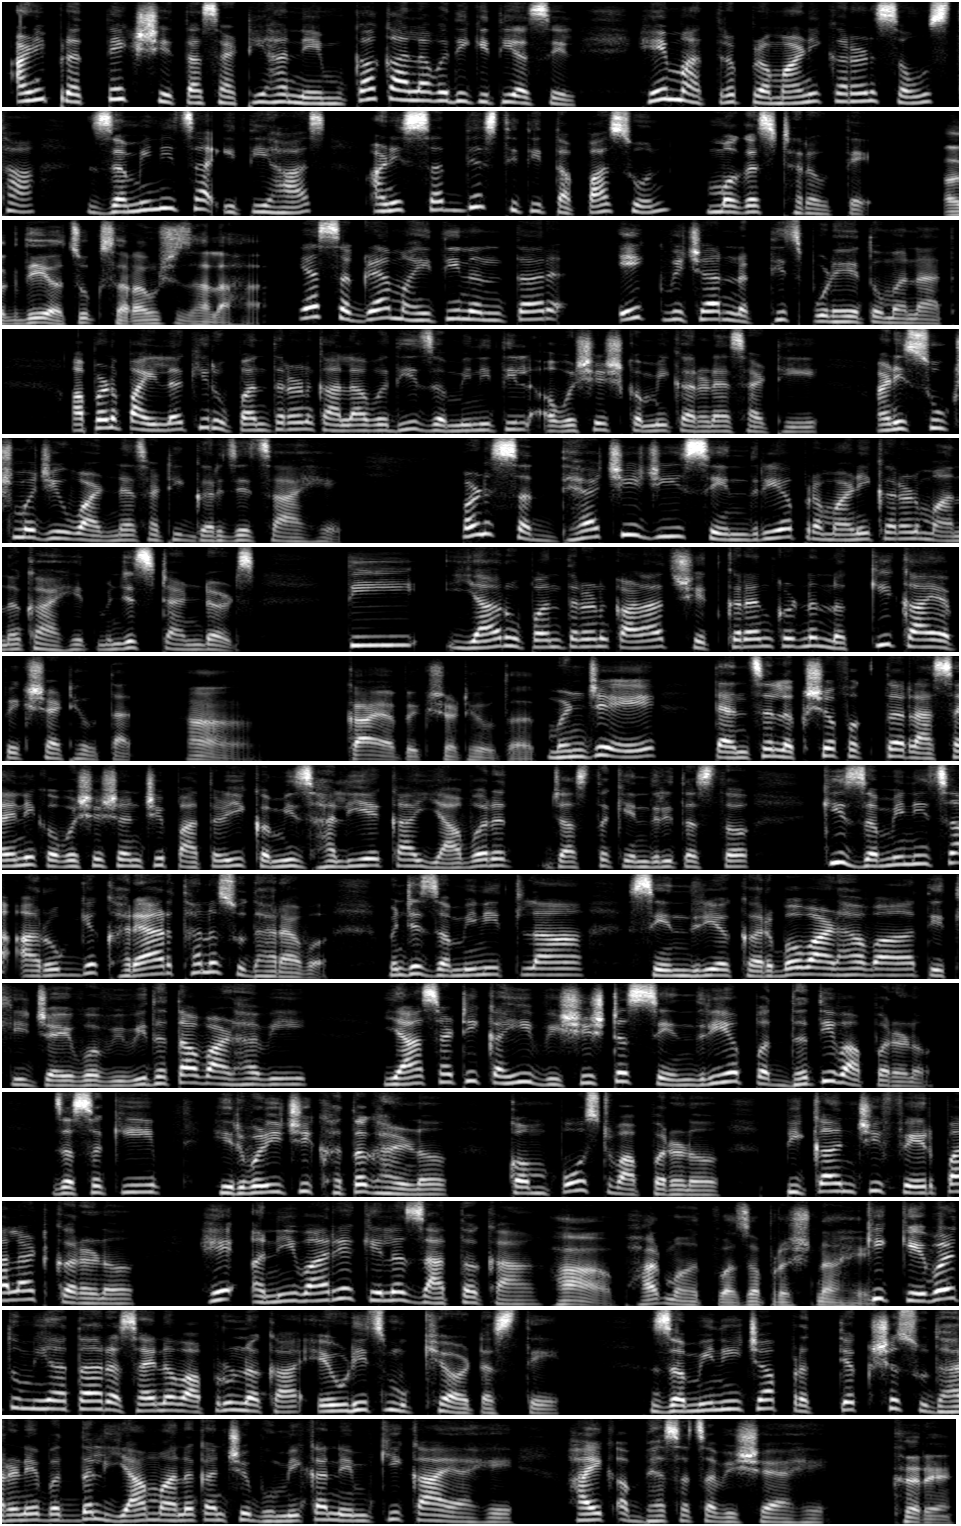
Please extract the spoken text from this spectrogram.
आणि प्रत्येक शेतासाठी हा नेमका कालावधी किती असेल हे मात्र प्रमाणीकरण संस्था जमिनीचा इतिहास आणि सद्यस्थिती तपासून मगच ठरवते. अगदी अचूक सारांश झाला हा. या सगळ्या माहितीनंतर एक विचार नक्कीच पुढे येतो मनात. आपण पाहिलं की रूपांतरण कालावधी जमिनीतील अवशेष कमी करण्यासाठी आणि सूक्ष्मजीव वाढण्यासाठी गरजेचा आहे. पण सध्याची जी सेंद्रिय प्रमाणीकरण मानकं आहेत म्हणजे स्टँडर्ड्स ती या रूपांतरण काळात शेतकऱ्यांकडनं नक्की काय अपेक्षा ठेवतात? हां. काय अपेक्षा ठेवतात? म्हणजे त्यांचं लक्ष फक्त रासायनिक अवशेषांची पातळी कमी झालीये का यावरच जास्त केंद्रित असतं? की जमिनीचं आरोग्य खऱ्या अर्थानं सुधारावं? म्हणजे जमिनीतला सेंद्रिय कर्ब वाढावा तिथली जैवविविधता वाढावी? यासाठी काही विशिष्ट सेंद्रिय पद्धती वापरणं. जसं की हिरवळीची खतं घालणं कंपोस्ट वापरणं पिकांची फेरपालाट करणं हे अनिवार्य केलं जातं का? हा फार महत्त्वाचा प्रश्न आहे. की केवळ तुम्ही आता रसायनं वापरू नका एवढीच मुख्य अट असते. जमिनीच्या प्रत्यक्ष सुधारणेबद्दल या मानकांची भूमिका नेमकी काय आहे हा एक अभ्यासाचा विषय आहे. खरं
